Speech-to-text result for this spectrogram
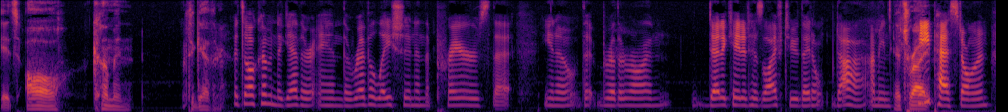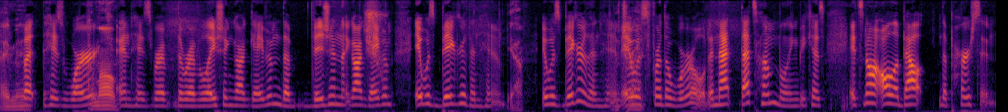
it's all coming together. It's all coming together and the revelation and the prayers that, you know, that Brother Ron dedicated his life to, they don't die. I mean, That's right. he passed on, Amen. but his work and his rev- the revelation God gave him, the vision that God gave him, it was bigger than him. Yeah. It was bigger than him. That's it right. was for the world, and that that's humbling because it's not all about the person,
